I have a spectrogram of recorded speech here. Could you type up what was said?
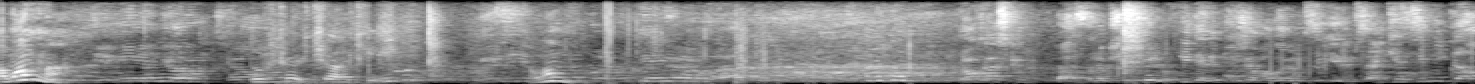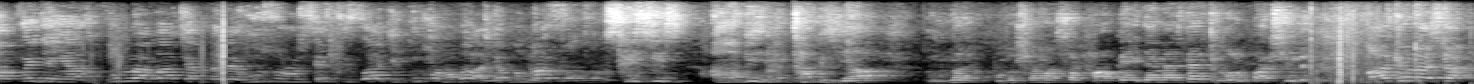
Tamam mı? Dur şu şarkıyı. Tamam mı? Yok aşkım. Ben sana bir şey söyleyeyim. Gidelim pijamalarımızı giyelim. Sen kesinlikle haklıydın ya. Bunlar varken böyle huzurlu, sessiz, sakin kutlama falan yapılmaz. Sessiz. Abi tabii ya. Bunlar buluşamazsa kavga edemezler ki oğlum bak şimdi. Arkadaşlar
